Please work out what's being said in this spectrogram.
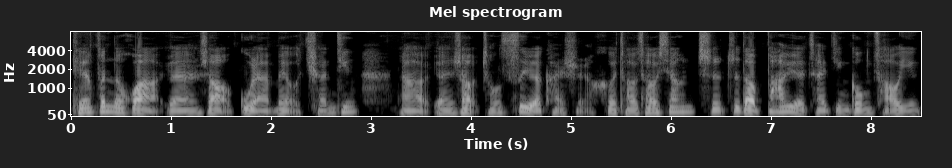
田丰的话，袁绍固然没有全听。然而，袁绍从四月开始和曹操相持，直到八月才进攻曹营，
